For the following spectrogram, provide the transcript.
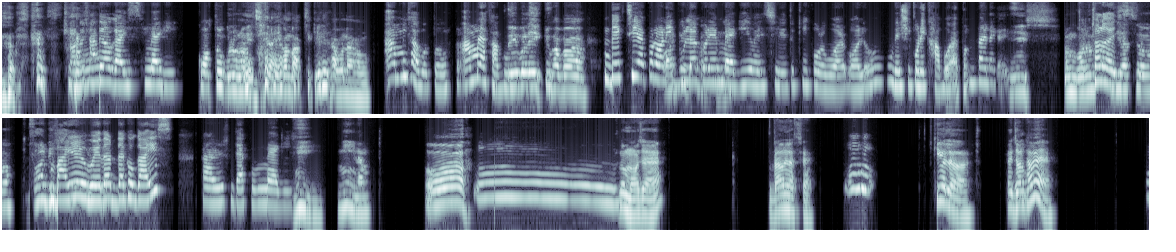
ছটা সাথে গাইস ম্যাগি। কতগুলো হয়েছে আমি এখন ভাবছি কে কে খাব না খাব। আমি খাব তো আমরা খাব। তুই বলে একটু খাবা। দেখছি এখন অনেক অনেকগুলা করে ম্যাগি হয়েছে তো কি করব আর বলো? বেশি করে খাব এখন। তাই না গাইস ইস গরম গরম চলো, বেশি- বাইরের ওয়েদার দেখো গাইস আর দেখো ম্যাগি। নিয়ে এলাম। ও উম, মজা হ্যাঁ? দারুণ লাগছে। কি হলো? জল খাবে?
